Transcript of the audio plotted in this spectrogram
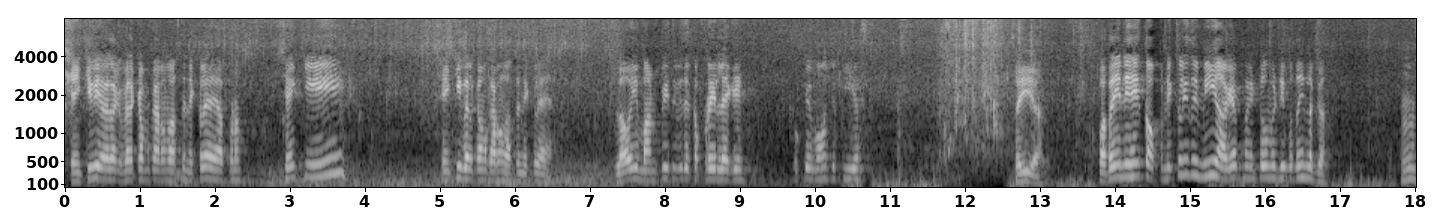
ਸ਼ੈਂਕੀ ਵੀ ਵੈਲਕਮ ਕਰਨ ਵਾਸਤੇ ਨਿਕਲਿਆ ਆ ਆਪਣਾ। ਸ਼ੈਂਕੀ ਸ਼ੈਂਕੀ ਵੈਲਕਮ ਕਰਨ ਵਾਸਤੇ ਨਿਕਲਿਆ ਆ। ਲਓ ਜੀ, ਮਨਪ੍ਰੀਤ ਵੀ ਤੇ ਕੱਪੜੇ ਲੈ ਕੇ ਸੁੱਕੇ ਪਹੁੰਚ ਚੁੱਕੀ ਆ। ਸਹੀ ਆ। ਪਤਾ ਹੀ ਨਹੀਂ ਧੁੱਪ ਨਿਕਲੀ ਤੇ ਮੀਂਹ ਆ ਗਿਆ ਮਿੰਟੋ ਮਿੰਟੀ ਪਤਾ ਹੀ ਨਹੀਂ ਲੱਗਾ। ਹੂੰ।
